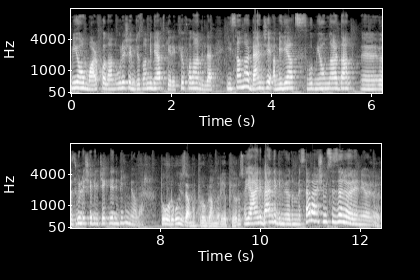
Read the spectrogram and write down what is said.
Miyom var falan uğraşamayacağız ameliyat gerekiyor falan dediler. İnsanlar bence ameliyatsız bu miyomlardan e, özgürleşebileceklerini bilmiyorlar. Doğru o yüzden bu programları yapıyoruz. Yani ben de bilmiyordum mesela ben şimdi sizden öğreniyorum. Evet.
